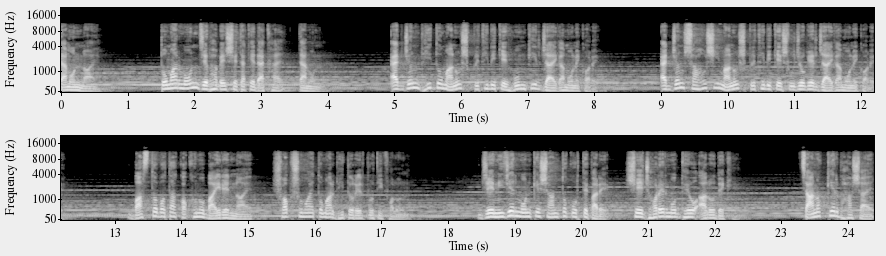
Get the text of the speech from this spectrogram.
তেমন নয়। তোমার মন যেভাবে সেটাকে দেখায়, তেমন। একজন ভীত মানুষ পৃথিবীকে হুমকির জায়গা মনে করে। একজন সাহসী মানুষ পৃথিবীকে সুযোগের জায়গা মনে করে। বাস্তবতা কখনো বাইরের নয় সব সময় তোমার ভিতরের প্রতিফলন। যে নিজের মনকে শান্ত করতে পারে, সে ঝড়ের মধ্যেও আলো দেখে। চাণক্যের ভাষায়,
